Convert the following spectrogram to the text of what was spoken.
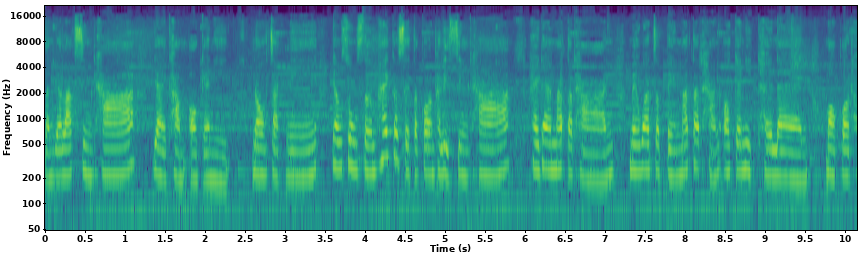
สัญลักษณ์สินค้า ใหญ่คำออร์แกนิกนอกจากนี้ยังส่งเสริมให้เกษตรกรผลิตสินค้า ให้ได้มาตรฐาน ไม่ว่าจะเป็นมาตรฐานออร์แกนิกไทยแลนด์ มกท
